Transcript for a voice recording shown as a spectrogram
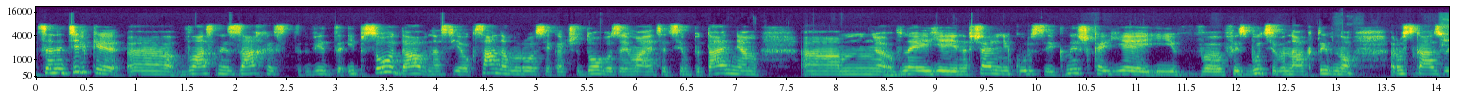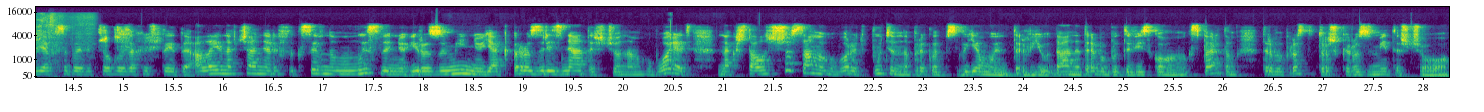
це не тільки е, власний захист від ІПСО. Да, в нас є Оксана Мороз, яка чудово займається цим питанням. Ем, в неї є і навчальні курси, і книжка є, і в Фейсбуці вона активно розказує, як себе від цього захистити, але і навчання рефлексивному мисленню і розумінню, як розрізняти, що нам говорять, на кшталт, що саме говорить Путін, наприклад, в своєму інтерв'ю. Да? Не треба бути військовим експертом, треба просто трошки розуміти, що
